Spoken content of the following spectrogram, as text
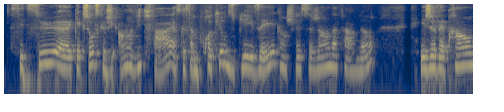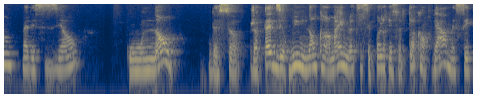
C'est-tu euh, quelque chose que j'ai envie de faire? Est-ce que ça me procure du plaisir quand je fais ce genre d'affaires-là? Et je vais prendre ma décision au nom de ça. Je vais peut-être dire oui ou non quand même, ce n'est pas le résultat qu'on regarde, mais c'est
